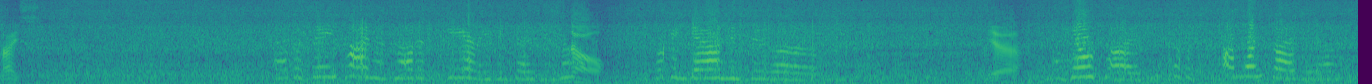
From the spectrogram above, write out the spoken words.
Nice. At the same time, it's not as scary because you're not No. looking down into uh, Yeah. a hillside. On one side, you know.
